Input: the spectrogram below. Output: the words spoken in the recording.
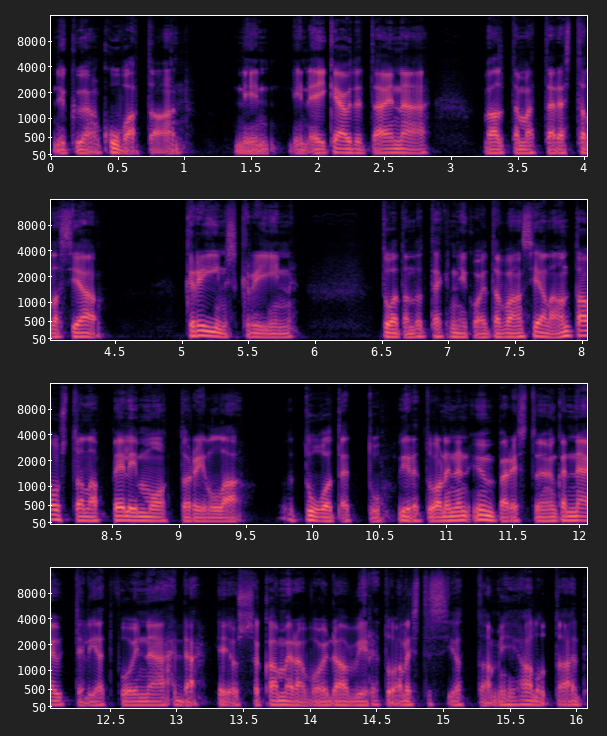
nykyään kuvataan, niin, niin ei käytetä enää välttämättä edes tällaisia green screen tuotantotekniikoita, vaan siellä on taustalla pelimoottorilla tuotettu virtuaalinen ympäristö, jonka näyttelijät voi nähdä ja jossa kamera voidaan virtuaalisesti sijoittaa mihin halutaan. Et,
